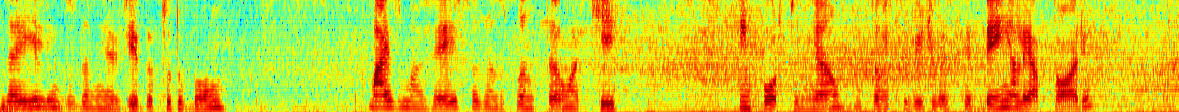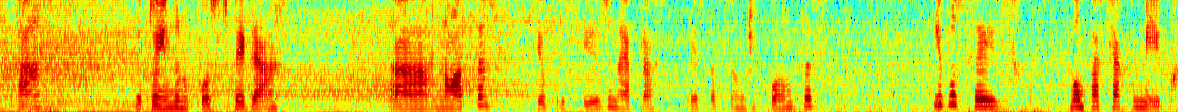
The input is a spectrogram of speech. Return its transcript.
Daí, lindos da minha vida, tudo bom? Mais uma vez fazendo plantão aqui em Porto União. Então esse vídeo vai ser bem aleatório, tá? Eu tô indo no posto pegar a nota que eu preciso, né, para prestação de contas. E vocês vão passear comigo.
